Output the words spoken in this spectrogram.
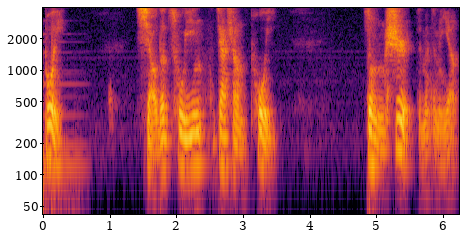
boy，小的促音加上 poi，总是怎么怎么样？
